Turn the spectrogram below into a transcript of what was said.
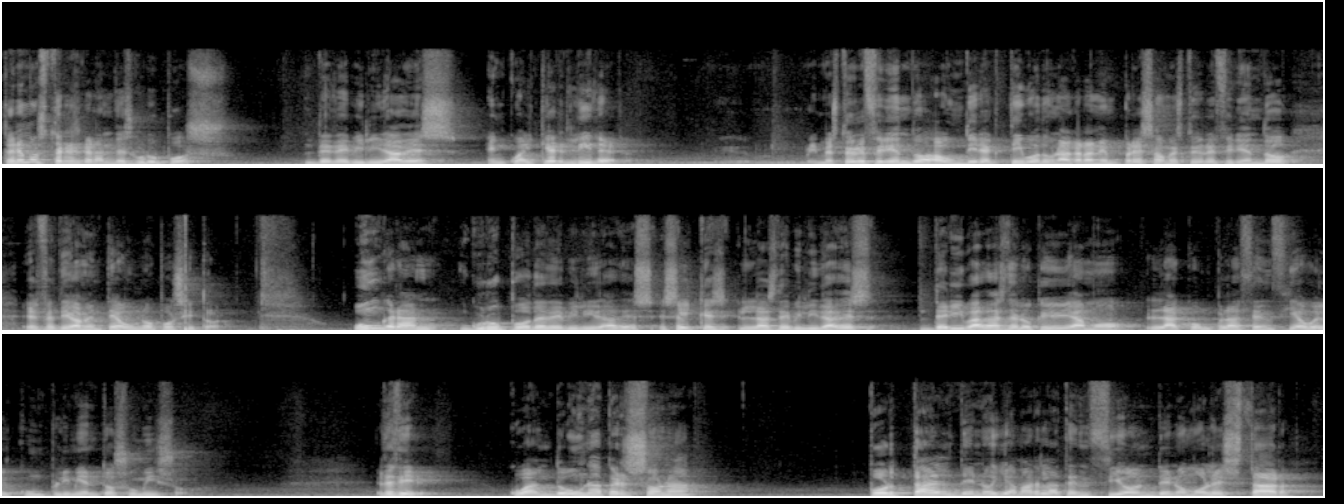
Tenemos tres grandes grupos de debilidades en cualquier líder. Me estoy refiriendo a un directivo de una gran empresa o me estoy refiriendo efectivamente a un opositor. Un gran grupo de debilidades es el que las debilidades derivadas de lo que yo llamo la complacencia o el cumplimiento sumiso. Es decir, cuando una persona, por tal de no llamar la atención, de no molestar,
